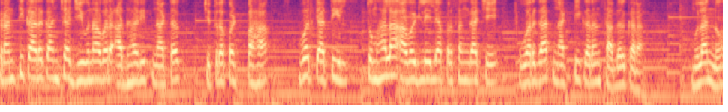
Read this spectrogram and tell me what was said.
क्रांतिकारकांच्या जीवनावर आधारित नाटक चित्रपट पहा व त्यातील तुम्हाला आवडलेल्या प्रसंगाचे वर्गात नाट्यीकरण सादर करा. मुलांनो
